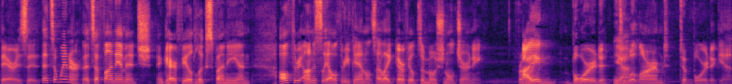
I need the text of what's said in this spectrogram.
There is a that's a winner. That's a fun image, and Garfield looks funny on all three. Honestly, all three panels. I like Garfield's emotional journey from I like, ag- bored Yeah. to alarmed to bored again.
